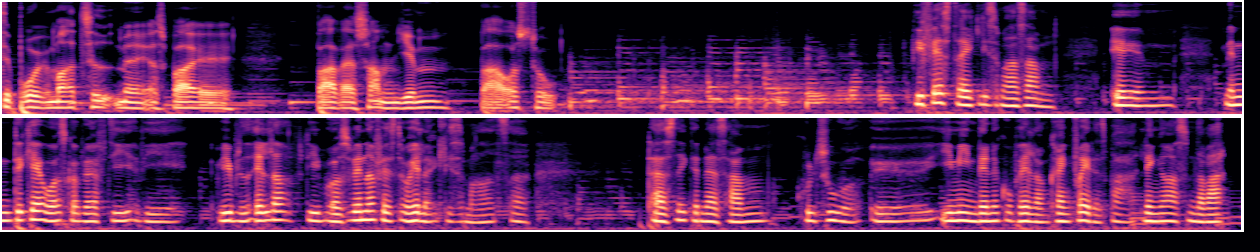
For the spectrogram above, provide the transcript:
Det bruger vi meget tid med, altså bare... Øh, bare være sammen hjemme, bare os to. Vi fester ikke lige så meget sammen. Øhm, men det kan jo også godt være, fordi at vi, vi er blevet ældre, fordi vores venner fester jo heller ikke lige så meget. Så der er slet ikke den der samme kultur øh, i min vennegruppe heller omkring fredagsbar længere, som der var.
